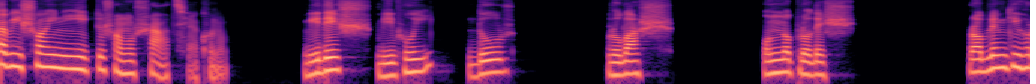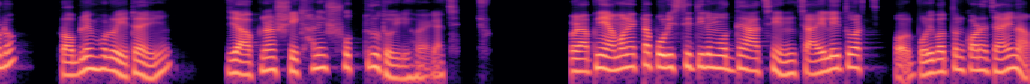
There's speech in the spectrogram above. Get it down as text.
একটা বিষয় নিয়ে একটু সমস্যা আছে এখনও। বিদেশ, বিভুই, দূর, প্রবাস, অন্য প্রদেশ। প্রবলেম কি হলো? প্রবলেম হলো এটাই যে আপনার সেখানে শত্রু তৈরি হয়ে গেছে। এবার আপনি এমন একটা পরিস্থিতির মধ্যে আছেন, চাইলেই তো আর পরিবর্তন করা যায় না।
